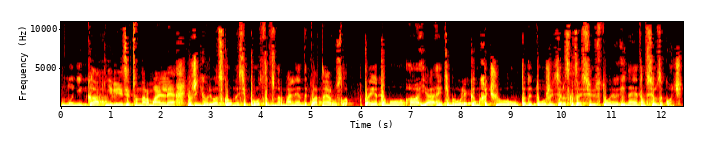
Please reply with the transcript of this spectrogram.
ну никак не лезет в нормальное, я уже не говорю о скромности, просто в нормальное адекватное русло. Поэтому а, я этим роликом хочу подытожить, рассказать всю историю и на этом все закончить.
